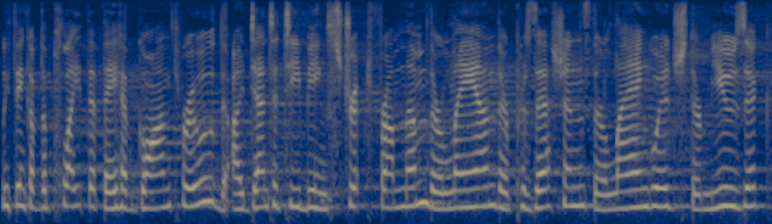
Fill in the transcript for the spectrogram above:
we think of the plight that they have gone through, the identity being stripped from them, their land, their possessions, their language, their music,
